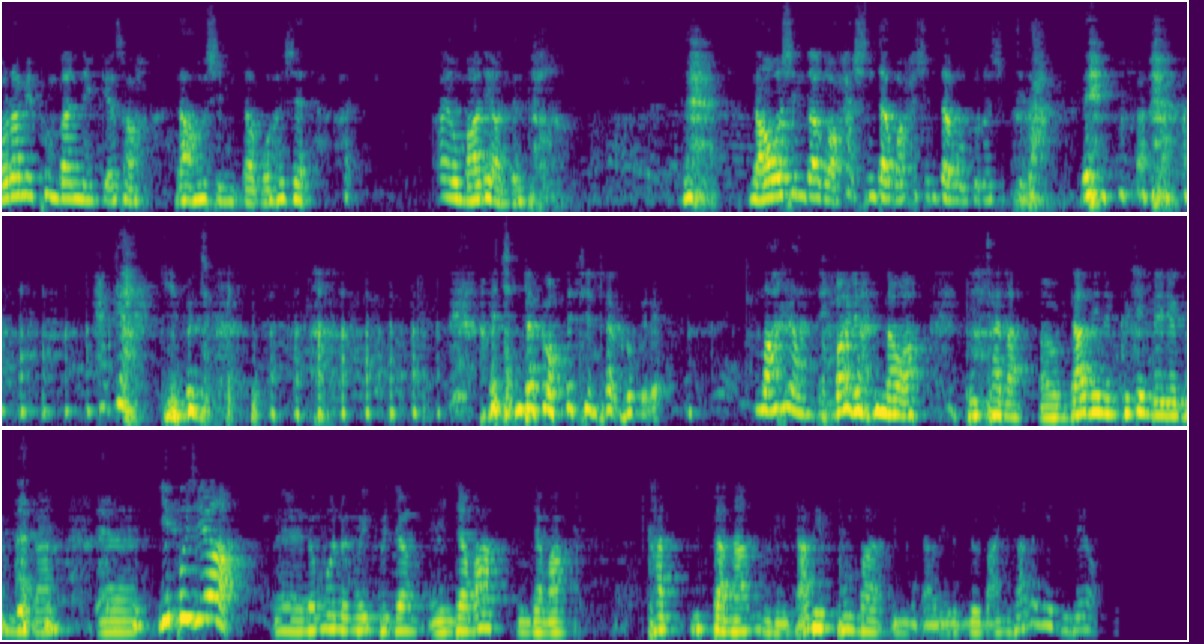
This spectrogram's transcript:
보람이 품바님께서 나오신다고 하시 하, 아유 말이 안 된다 에, 나오신다고 하신다고 하신다고 그러십니다 네. 할게요. 하신다고 하신다고 그래. 말이 안 돼. 말이 안 나와. 괜찮아. 어, 우리 나비는 그게 매력입니다. 에, 이쁘지요? 네, 너무너무 이쁘죠? 에, 이제 막, 이제 막, 갓 입단한 우리 나비 품바입니다. 우리 여러분들 많이 사랑해 주세요.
